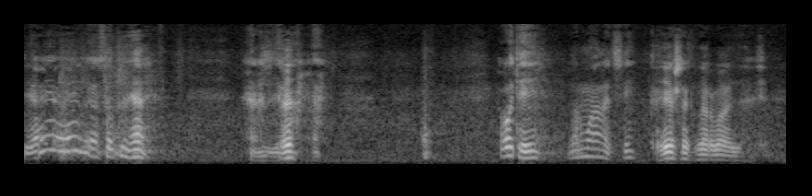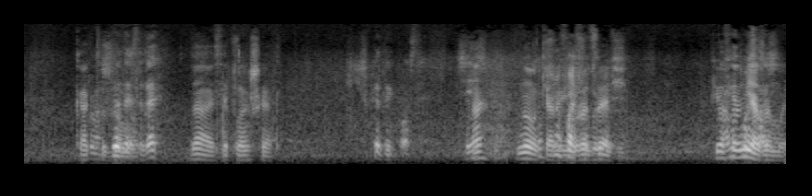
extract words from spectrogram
Ia, ia, ia, să tu ia. Uite, normal, știi? Конечно, нормально. Как ты Что думал? это, да? Да, если планшет. Cât îi costă? А? Ну, Ну, что фасик вроде Eu Am filmează, fost mă.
